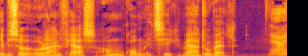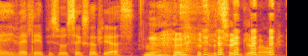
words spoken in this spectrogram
episode 78 om rumetik. Hvad har du valgt? Ja, jeg valgte episode 76. ja, det tænker jeg nok.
